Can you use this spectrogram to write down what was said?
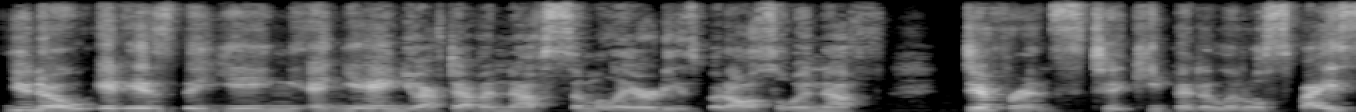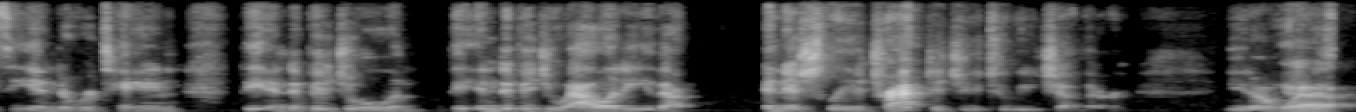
you know, it is the yin and yang. You have to have enough similarities, but also enough difference to keep it a little spicy and to retain the individual and the individuality that initially attracted you to each other. You don't yeah. want to,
